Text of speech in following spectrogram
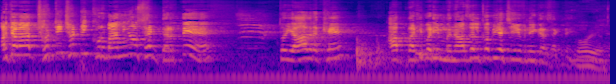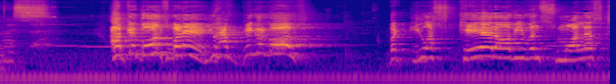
اور جب آپ چھوٹی چھوٹی قربانیوں سے ڈرتے ہیں تو یاد رکھیں آپ بڑی بڑی منازل کو بھی اچیو نہیں کر سکتے۔ oh, آپ کے گولز بڑے ہیں you have bigger goals but you are care of even smallest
